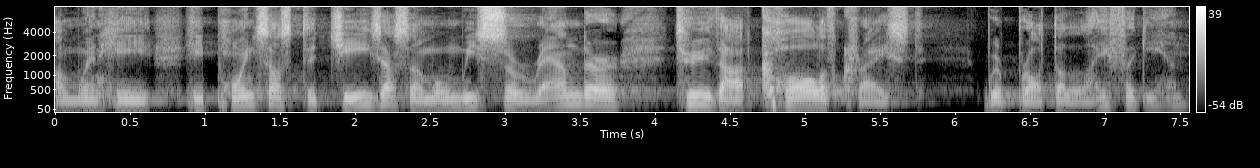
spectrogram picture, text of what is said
and when He, he points us to Jesus and when we surrender to that call of Christ, we're brought to life again.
